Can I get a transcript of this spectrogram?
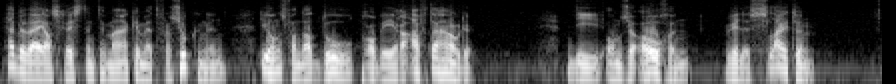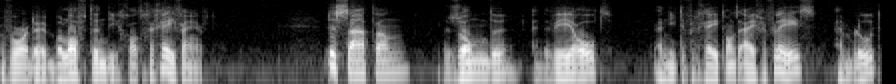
hebben wij als christen te maken met verzoekingen die ons van dat doel proberen af te houden, die onze ogen willen sluiten voor de beloften die God gegeven heeft. De Satan, de zonde en de wereld en niet te vergeten ons eigen vlees en bloed,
